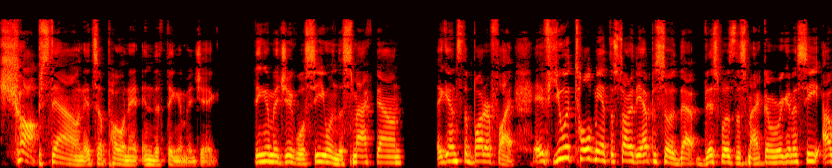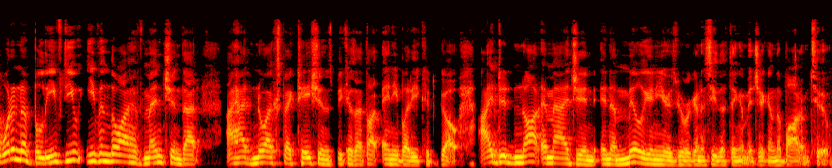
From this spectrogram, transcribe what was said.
chops down its opponent in the thingamajig. Thingamajig will see you in the SmackDown against the butterfly. If you had told me at the start of the episode that this was the SmackDown we're going to see, I wouldn't have believed you, even though I have mentioned that I had no expectations because I thought anybody could go. I did not imagine in a million years we were going to see the thingamajig in the bottom two.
